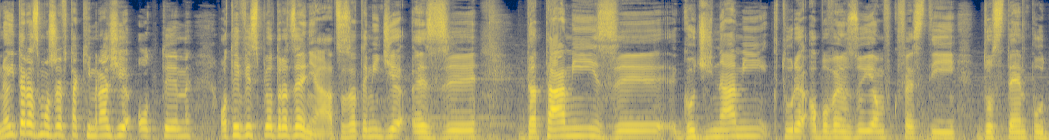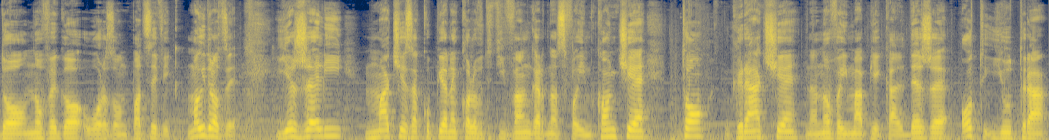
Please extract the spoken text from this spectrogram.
no i teraz może w takim razie o tym, o tej Wyspie Odrodzenia, a co za tym idzie e, z datami, z godzinami, które obowiązują w kwestii dostępu do nowego Warzone Pacific. Moi drodzy, jeżeli macie zakupione Call of Duty Vanguard na swoim koncie, to gracie na nowej mapie Kalderze od jutra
